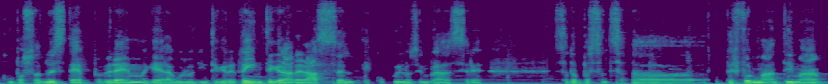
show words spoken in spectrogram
composto da due step per M, che era quello di integra- reintegrare Russell, e con quello sembra essere stato abbastanza performante, ma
